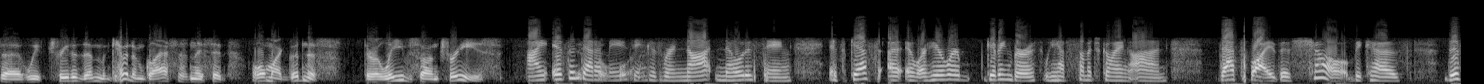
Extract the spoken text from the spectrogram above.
Uh, we've treated them, and given them glasses, and they said, "Oh my goodness, there are leaves on trees." I, isn't that so amazing? Because we're not noticing. It's guess uh, we're here. We're giving birth. We have so much going on. That's why this show because this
